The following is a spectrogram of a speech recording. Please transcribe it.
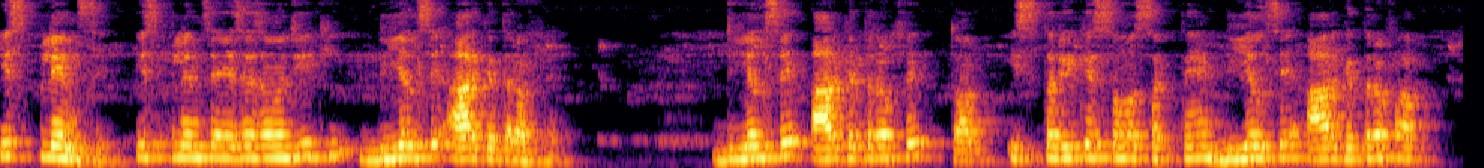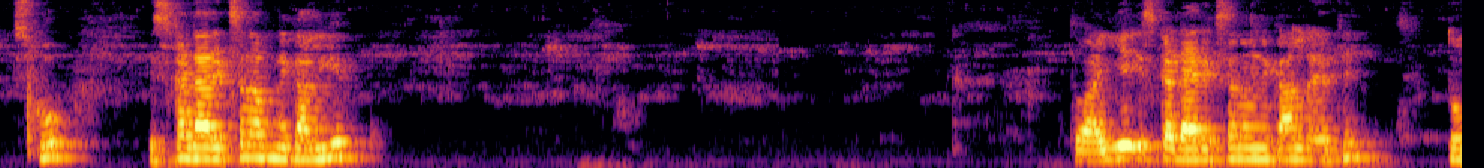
इस प्लेन से, इस प्लेन से ऐसे समझिए कि डीएल से आर के तरफ़ है। डीएल से आर के तरफ़ है तो आप इस तरीके से समझ सकते हैं। डीएल से आर के तरफ़ आप इसको, इसका डायरेक्शन आप निकालिए। तो आइए इसका डायरेक्शन हम निकाल रहे थे। तो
